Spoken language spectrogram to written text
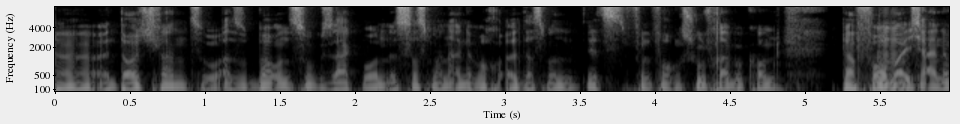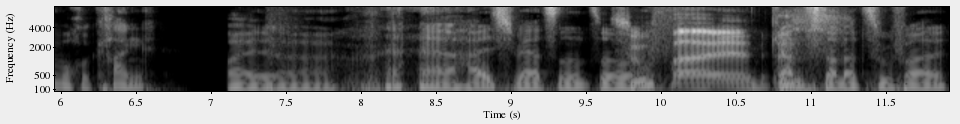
äh, in Deutschland so, also bei uns so gesagt worden ist, dass man eine Woche, äh, dass man jetzt fünf Wochen schulfrei bekommt. Davor Mhm. war ich eine Woche krank, weil äh, Halsschmerzen und so. Zufall. Ganz toller Zufall.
